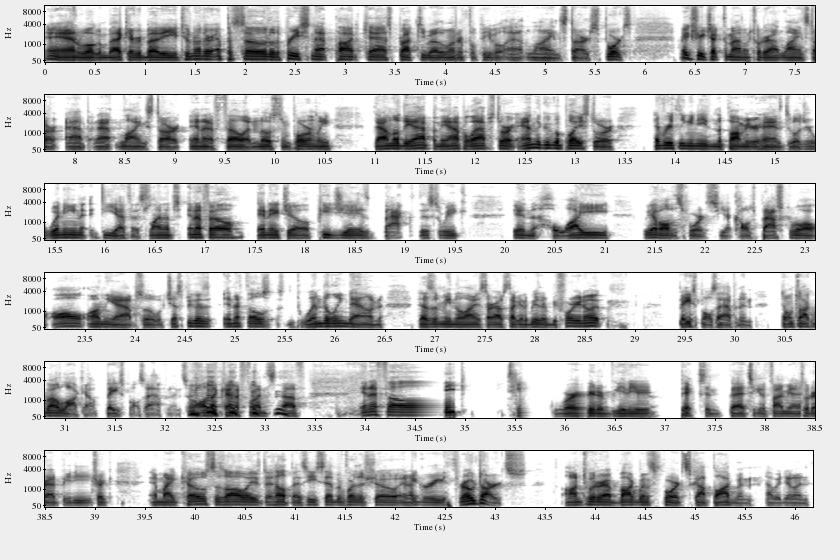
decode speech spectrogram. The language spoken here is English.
And welcome back, everybody, to another episode of the Pre-Snap Podcast, brought to you by the wonderful people at Line Star Sports. Make sure you check them out on Twitter at Line Star App and at Line Star NFL, and most importantly, download the app in the Apple App Store and the Google Play Store everything you need in the palm of your hands to build your winning DFS lineups. NFL, NHL, PGA is back this week in Hawaii. We have all the sports. You got college basketball all on the app. So just because NFL's dwindling down doesn't mean the Line Star app's not going to be there. Before you know it, baseball's happening. Don't talk about lockout. Baseball's happening. So all that kind of fun stuff. NFL week team. We're here to give you picks and bets. You can find me on Twitter at BD Trick. And my co-host, as always, to help, as he said before the show, and I agree, throw darts on Twitter at Bogman Sports. Scott Bogman, how we doing?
